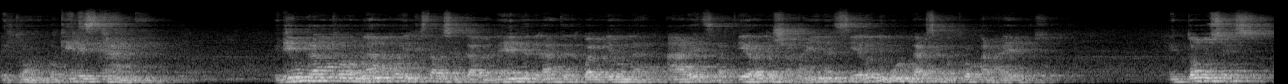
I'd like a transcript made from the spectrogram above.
el trono? Porque Él es grande. Y vi un gran trono blanco y el que estaba sentado en él, delante del cual vieron la Ares, la tierra, los Shamaín, el cielo, ningún lugar se encontró para ellos. Entonces,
